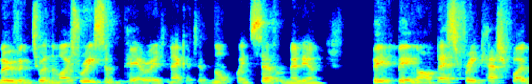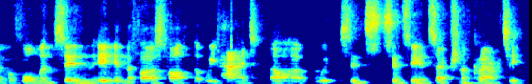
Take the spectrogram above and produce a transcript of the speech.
moving to, in the most recent period, -0.7 million, being our best free cash flow performance in the first half that we've had uh, since the inception of Clarity.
